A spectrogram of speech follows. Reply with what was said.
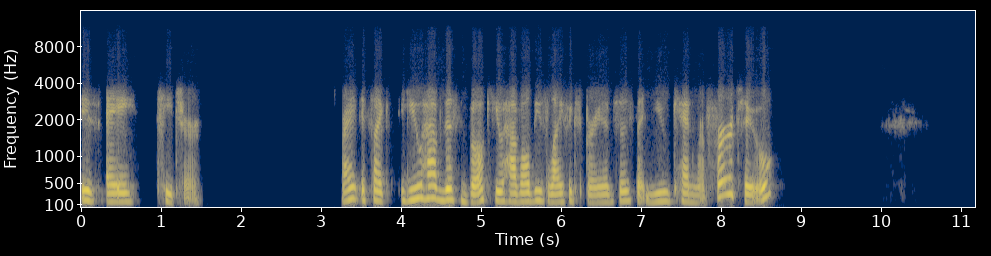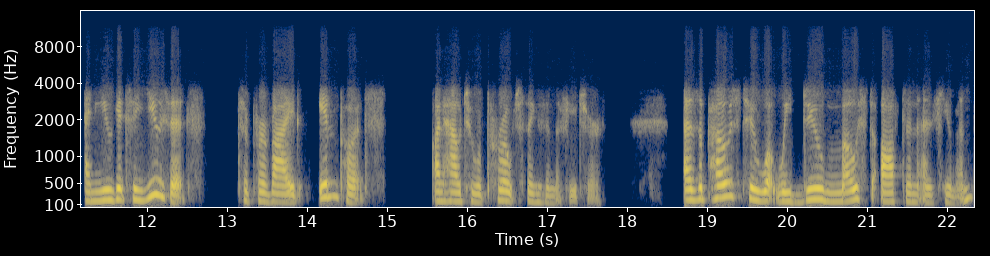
is a teacher right? It's like you have this book, you have all these life experiences that you can refer to, and you get to use it to provide inputs on how to approach things in the future. As opposed to what we do most often as humans,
